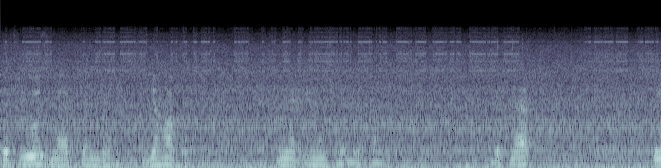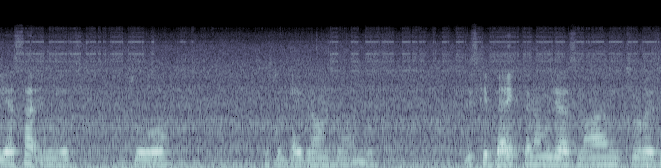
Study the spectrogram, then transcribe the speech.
डिफ्यूज़ मैप के अंदर, यहाँ पर मैं इमेज ले लेता हूँ। इस मैप कोई ऐसा इमेज जो उसमें बैकग्राउंड में होंगे जिसके बैक पे ना मुझे आसमान, सूरज,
